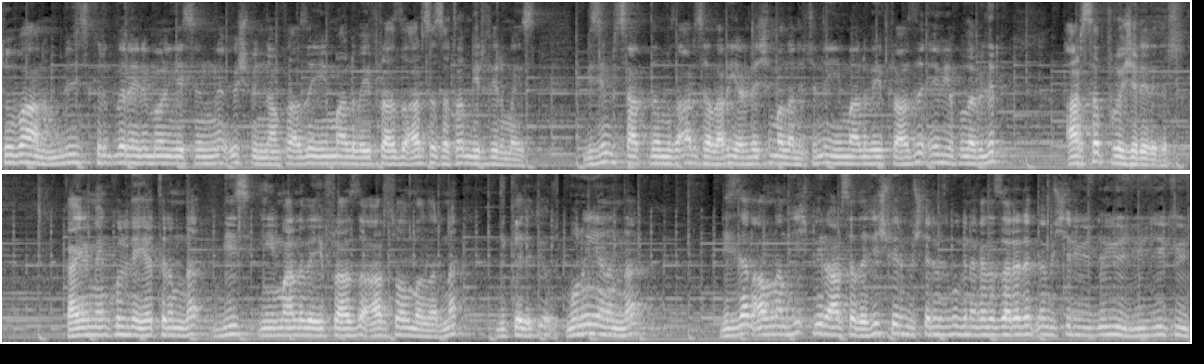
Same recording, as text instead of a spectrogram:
Tuğba Hanım, biz Kırklareli bölgesinde 3000'den fazla imarlı ve ifrazlı arsa satan bir firmayız. Bizim sattığımız arsalar yerleşim alanı içinde imarlı ve ifrazlı ev yapılabilir arsa projeleridir. Gayrimenkulde yatırımda biz imarlı ve ifrazlı arsa olmalarına dikkat ediyoruz. Bunun yanında bizden alınan hiçbir arsada hiçbir müşterimiz bugüne kadar zarar etmemiştir. %100, %200,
